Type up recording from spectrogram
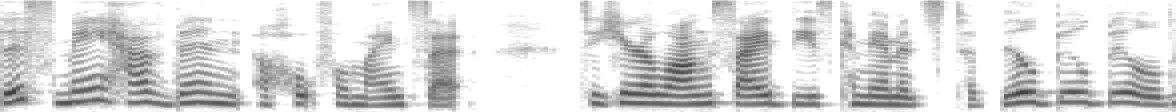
this may have been a hopeful mindset to hear alongside these commandments to build, build, build,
